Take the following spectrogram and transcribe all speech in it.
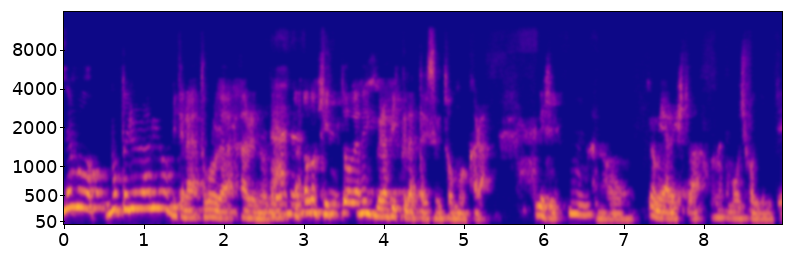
でも、もっといろいろあるよ、みたいなところがあるので、その筆頭がね、グラフィックだったりすると思うから、ぜひ、うん、あの、興味ある人は、なんか申し込んでみて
